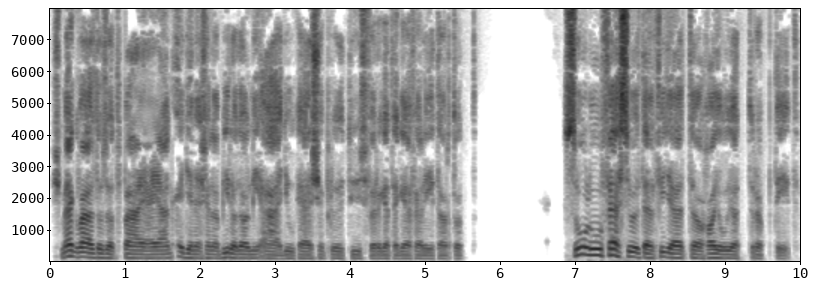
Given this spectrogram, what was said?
és megváltozott pályáján egyenesen a birodalmi ágyúk elsöprő tűzförgetege felé tartott. Szóló feszülten figyelte a hajója tröptét.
